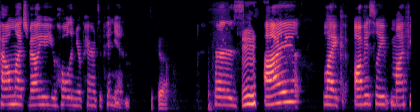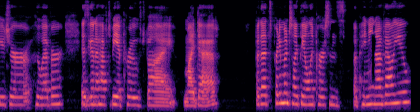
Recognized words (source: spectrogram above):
how much value you hold in your parents' opinion. Yeah. Because Mm. I like obviously my future whoever is going to have to be approved by my dad. But that's pretty much like the only person's opinion I value.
